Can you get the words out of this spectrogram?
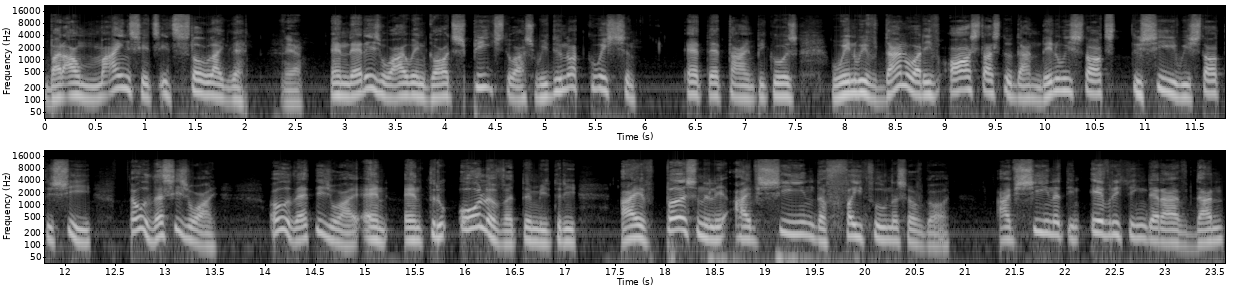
but our mindsets, it's still like that. Yeah. And that is why when God speaks to us, we do not question. at that time because when we've done what He's asked us to done, then we start to see, we start to see, oh, this is why. Oh, that is why. And and through all of it, Dimitri, I've personally I've seen the faithfulness of God. I've seen it in everything that I've done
